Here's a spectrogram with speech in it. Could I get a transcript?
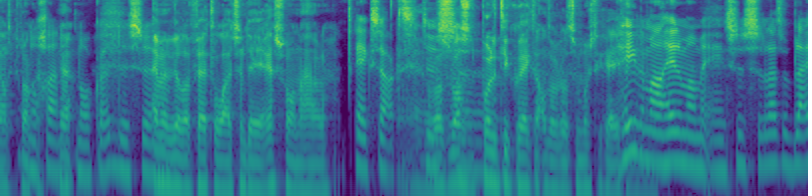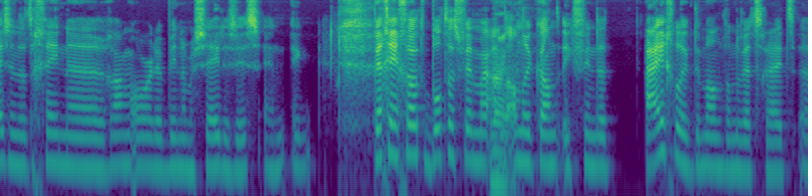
aan het knokken, nog aan ja. het knokken. Dus, eh, En we willen Vettel uit zijn DRS-zone houden. Exact. Dat Dus, was, was het eh, politiek correcte antwoord dat ze moesten geven. Helemaal, helemaal mee eens. Dus eh, laten we blij zijn dat er geen eh, rangorde binnen Mercedes is. En ik ben geen grote Bottas-fan, maar aan de andere kant, ik vind dat eigenlijk de man van de wedstrijd eh,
